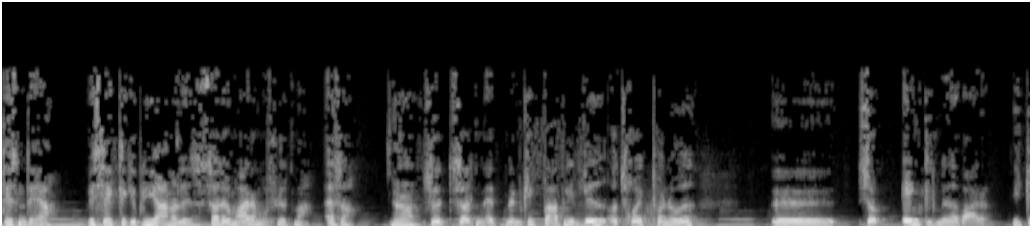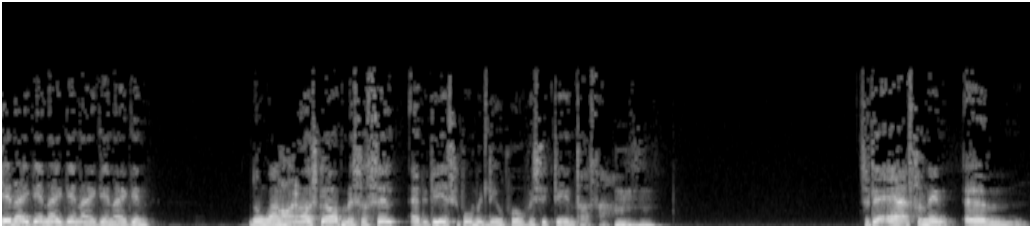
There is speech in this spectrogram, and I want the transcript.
det er sådan, det er. Hvis ikke det kan blive anderledes, så er det jo mig, der må flytte mig. Altså, Ja, så, sådan at man kan ikke bare blive ved og trykke på noget øh, som enkelt medarbejder. Igen og igen og igen og igen og igen. Nogle gange Nej. må man også gøre op med sig selv, er det det, jeg skal bruge mit liv på, hvis ikke det ændrer sig. mm-hmm. Så der er sådan en... Øhm,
